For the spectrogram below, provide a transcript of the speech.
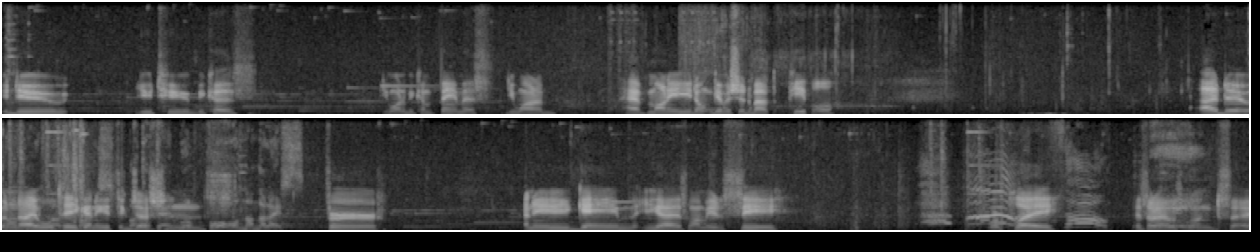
You do YouTube because you want to become famous, you want to have money, you don't give a shit about the people. I do, and I will take any But the dead will suggestions for any game that you guys want me to see or play, is what I was going to say.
